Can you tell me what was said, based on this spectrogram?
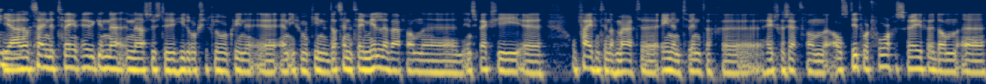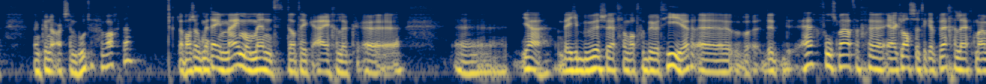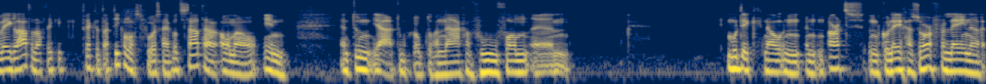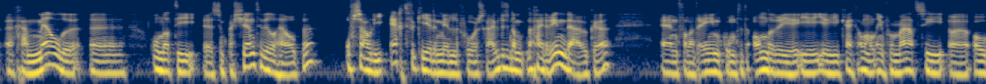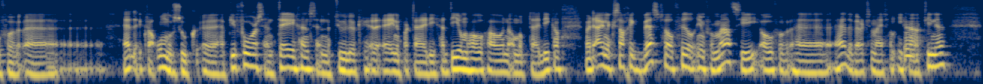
Ja, dat zijn de twee, naast dus de hydroxychloroquine uh, en ivermectine, dat zijn de twee middelen waarvan uh, de inspectie op 25 maart 21 heeft gezegd van als dit wordt voorgeschreven, dan, dan kunnen artsen boete verwachten. Dat was ook meteen mijn moment dat ik eigenlijk uh, ja, een beetje bewust werd van wat gebeurt hier. Uh, hè, gevoelsmatig, uh, ja, ik las het, ik heb het weggelegd, maar een week later dacht ik, ik trek het artikel nog eens voorschrijven. Wat staat daar allemaal in? En toen, ja, toen ik ook nog een nagevoel van, um, moet ik nou een, een, arts, een collega zorgverlener gaan melden omdat hij zijn patiënten wil helpen? Of zou die echt verkeerde middelen voorschrijven? Dus dan, dan ga je erin duiken. En van het een komt het andere. Je, je, je krijgt allemaal informatie uh, over. Uh, hè, qua onderzoek uh, heb je voor's en tegens. En natuurlijk, de ene partij die gaat die omhoog houden, en de andere partij die kan. Maar uiteindelijk zag ik best wel veel informatie over hè, de werkzaamheid van ivermectine.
